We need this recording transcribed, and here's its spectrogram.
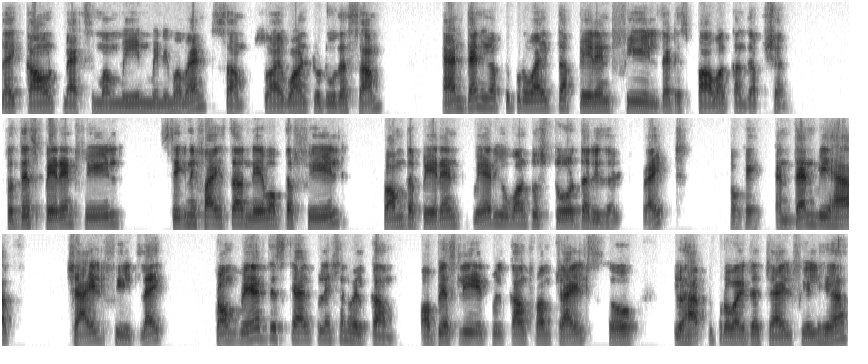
like count, maximum, mean, minimum, and sum. So I want to do the sum. And then you have to provide the parent field, that is power consumption. So this parent field signifies the name of the field from the parent where you want to store the result, right? Okay. And then we have child field, like from where this calculation will come obviously it will come from child. So you have to provide the child field here.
